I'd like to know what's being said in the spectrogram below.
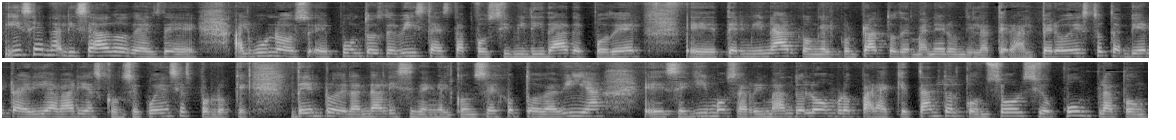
y se ha analizado desde algunos eh, puntos de vista esta posibilidad de poder eh, terminar con el contrato de manera unilateral. Pero esto también traería varias consecuencias, por lo que dentro del análisis en el Consejo todavía eh, seguimos arrimando el hombro para que tanto el consorcio cumpla con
